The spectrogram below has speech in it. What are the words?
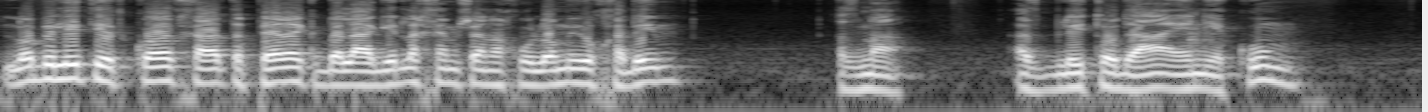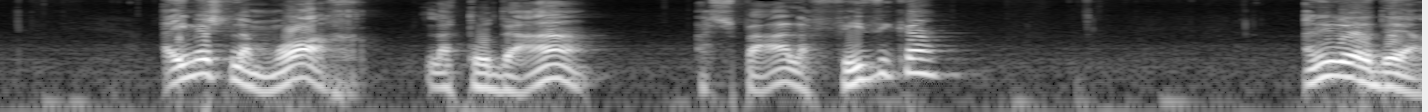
לא ביליתי את כל התחלת הפרק בלהגיד לכם שאנחנו לא מיוחדים? אז מה, אז בלי תודעה אין יקום? האם יש למוח, לתודעה, השפעה על הפיזיקה? אני לא יודע,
